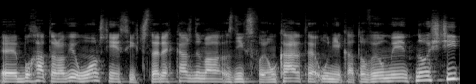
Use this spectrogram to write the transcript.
e, bohaterowie, łącznie jest ich czterech, każdy ma z nich swoją kartę, unikatowe umiejętności,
